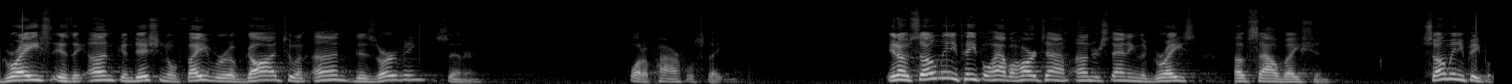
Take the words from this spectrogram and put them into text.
Grace is the unconditional favor of God to an undeserving sinner. What a powerful statement. You know, so many people have a hard time understanding the grace of salvation. So many people.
